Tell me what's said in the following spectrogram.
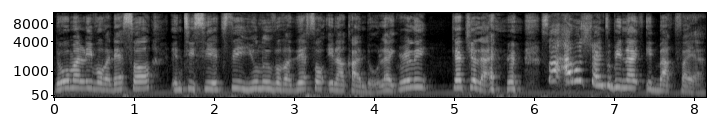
The woman live over there, so in TCHC, you live over there, so in a condo. Like, really? Get your life. so I was trying to be nice. It backfire.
